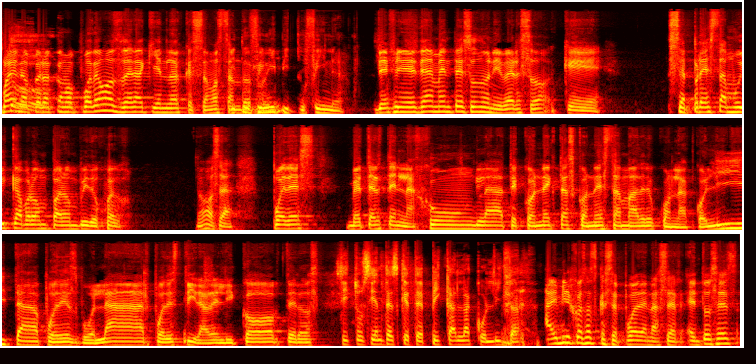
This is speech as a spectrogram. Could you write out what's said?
Bueno, pero como podemos ver aquí en lo que está mostrando, Pitufina y Pitufina. definitivamente es un universo que se presta muy cabrón para un videojuego, ¿no? O sea, puedes meterte en la jungla, te conectas con esta madre con la colita, puedes volar, puedes tirar helicópteros, si tú sientes que te pica la colita, hay mil cosas que se pueden hacer. Entonces,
